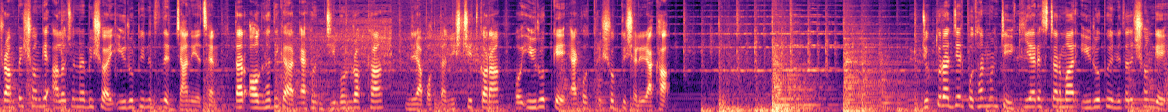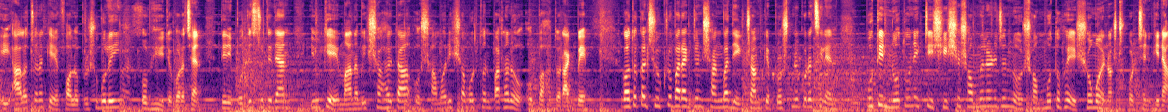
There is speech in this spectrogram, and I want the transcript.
ট্রাম্পের সঙ্গে আলোচনার বিষয়ে ইউরোপীয় নেতাদের জানিয়েছেন। তার অগ্রাধিকার এখন জীবন রক্ষা, নিরাপত্তা নিশ্চিত করা ও ইউরোপকে একত্রে শক্তিশালী রাখা। যুক্তরাজ্যের প্রধানমন্ত্রী কিয়ার স্টারমার ইউরোপীয় নেতাদের সঙ্গে এই আলোচনাকে ফলপ্রসূ বলেই অভিহিত করেছেন। তিনি প্রতিশ্রুতি দেন ইউকে মানবিক সহায়তা ও সামরিক সমর্থন পাঠানো অব্যাহত রাখবে। গতকাল শুক্রবার একজন সাংবাদিক ট্রাম্পকে প্রশ্ন করেছিলেন, পুতিন নতুন একটি শীর্ষ সম্মেলনের জন্য সম্মত হয়ে সময় নষ্ট করছেন কিনা?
